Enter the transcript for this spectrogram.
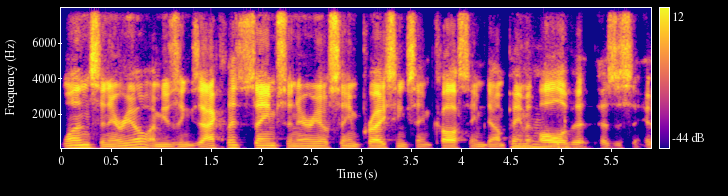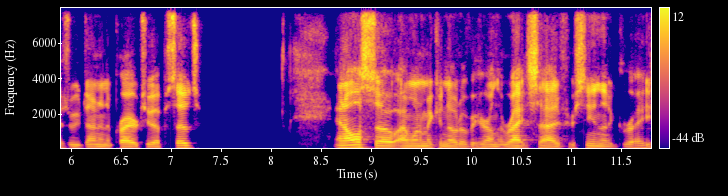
one scenario. I'm using exactly the same scenario, same pricing, same cost, same down payment, mm-hmm. all of it as as we've done in the prior two episodes. And also, I want to make a note over here on the right side. If you're seeing the gray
